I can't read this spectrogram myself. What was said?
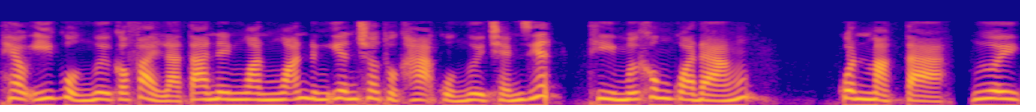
theo ý của ngươi có phải là ta nên ngoan ngoãn đứng yên cho thuộc hạ của ngươi chém giết, thì mới không quá đáng. Quân Mạc Tà, ngươi,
